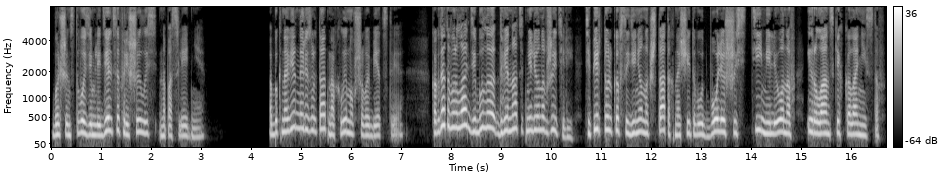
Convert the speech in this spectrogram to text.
большинство земледельцев решилось на последнее. Обыкновенный результат нахлынувшего бедствия. Когда-то в Ирландии было 12 миллионов жителей, теперь только в Соединенных Штатах насчитывают более 6 миллионов ирландских колонистов.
